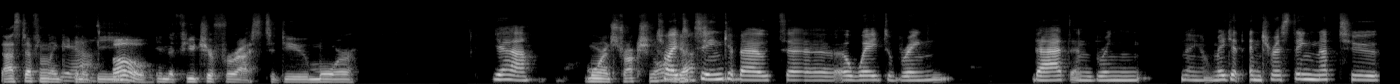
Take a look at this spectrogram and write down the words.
that's definitely going to be Oh. in the future for us to do more Yeah, more instructional. Try to think about uh, a way to bring that and bring you know make it interesting not to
